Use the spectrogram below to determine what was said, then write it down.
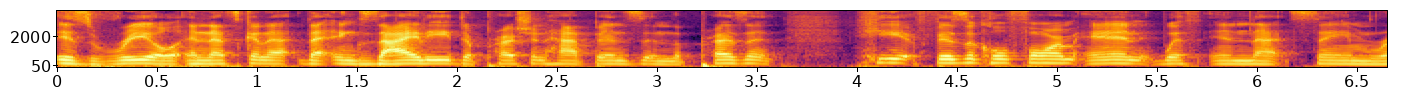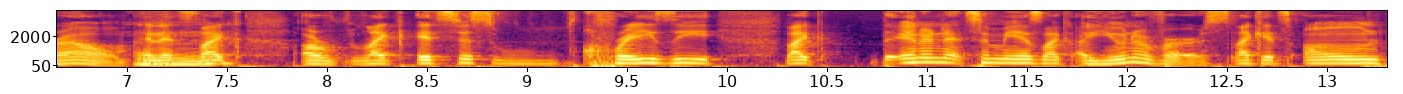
is real and that's gonna that anxiety depression happens in the present here physical form and within that same realm and Mm-hmm. it's like a like it's just crazy like the internet to me is like a universe like its own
